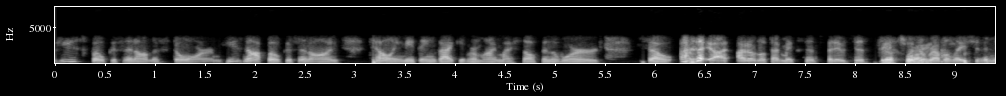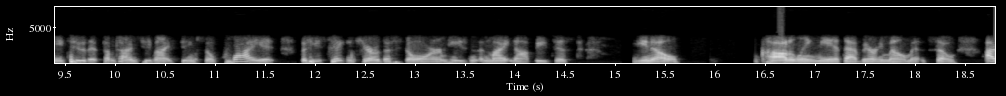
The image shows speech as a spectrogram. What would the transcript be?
he's focusing on the storm. He's not focusing on telling me things I can remind myself in the Word. So I, I don't know if that makes sense, but it just That's was right. a revelation to me too that sometimes he might seem so quiet, but he's taking care of the storm. He's it might not be just, you know, coddling me at that very moment. So I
